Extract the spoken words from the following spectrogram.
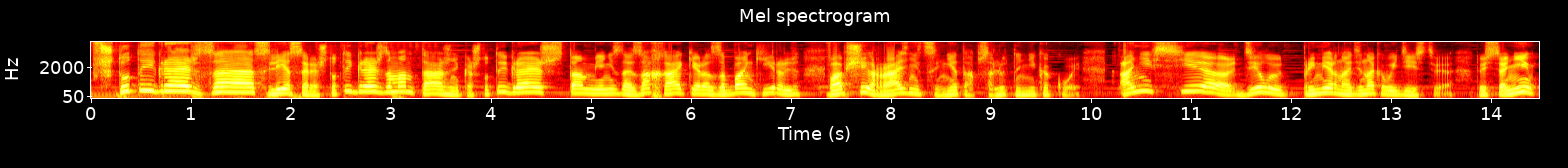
что ты играешь за слесаря, что ты играешь за монтажника, что ты играешь там, я не знаю, за хакера, за банкира. Вообще разницы нет абсолютно никакой. Они все делают примерно одинаковые действия. То есть они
